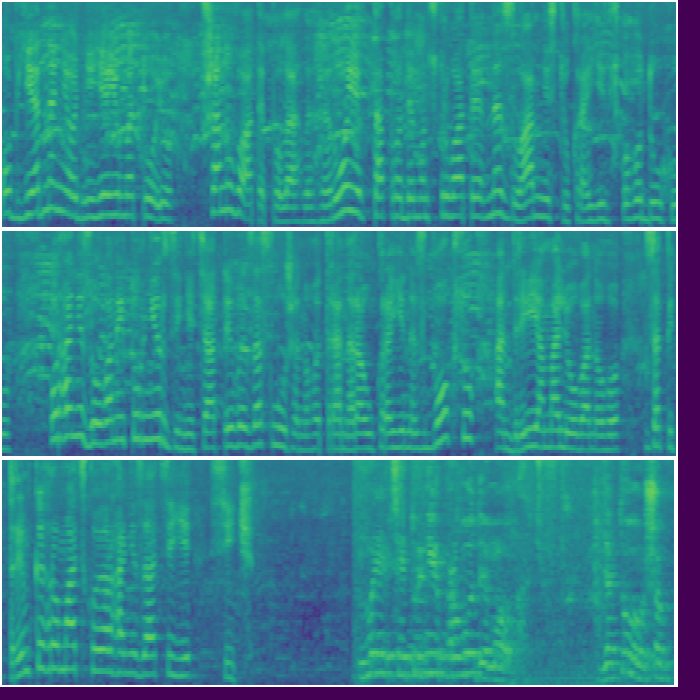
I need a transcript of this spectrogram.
об'єднані однією метою вшанувати полеглих героїв та продемонструвати незламність українського духу. Організований турнір з ініціативи заслуженого тренера України з боксу Андрія Мальованого за підтримки громадської організації Січ. Ми цей турнір проводимо для того, щоб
